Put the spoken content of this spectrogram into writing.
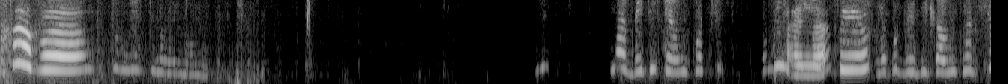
বাবা। বেবি কেমন করছে? আই লাভ ইউ দেখো বেবি কেমন করছে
